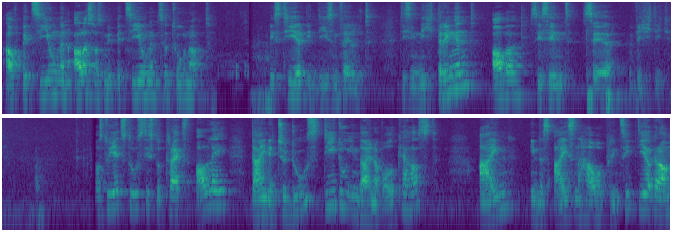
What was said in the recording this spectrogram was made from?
Auch Beziehungen, alles was mit Beziehungen zu tun hat, ist hier in diesem Feld. Die sind nicht dringend, aber sie sind sehr wichtig. Was du jetzt tust, ist, du trägst alle deine To-Dos, die du in deiner Wolke hast, ein in das Eisenhower Prinzipdiagramm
